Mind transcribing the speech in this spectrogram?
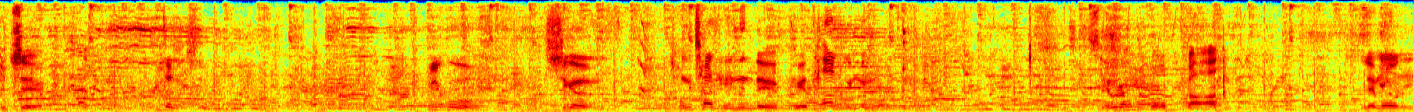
좋지. 진짜 좋지. 그리고 지금 정차돼 있는데 배에 타고 있는 것 같아. 새우를 한번 먹어볼까? 레몬.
